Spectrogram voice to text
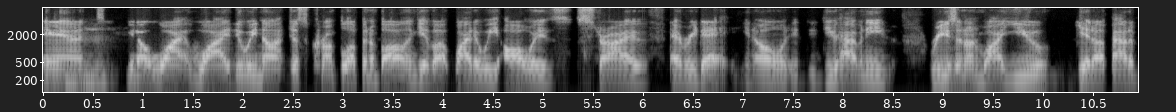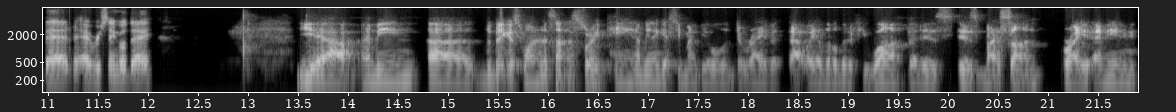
And Mhm. you know why why do we not just crumple up in a ball and give up? Why do we always strive every day you know? Do you have any reason on why you get up out of bed every single day? Yeah i mean uh the biggest one and it's not necessarily pain. I mean i guess you might be able to derive it that way a little bit if you want but is is my son right? I mean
